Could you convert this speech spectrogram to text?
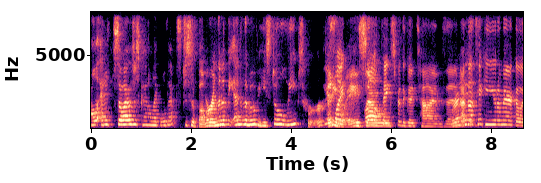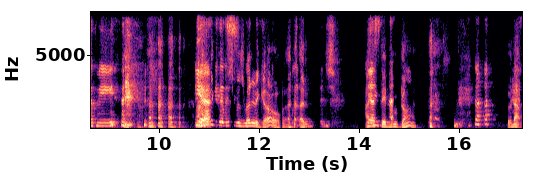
Oh, and it, so I was just kind of like, well, that's just a bummer. And then at the end of the movie, he still leaves her He's like, anyway. so well thanks for the good times and i'm not taking you to america with me I Yeah, don't think that it's- she was ready to go. I, didn't- I Yes. think they'd moved on. but not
